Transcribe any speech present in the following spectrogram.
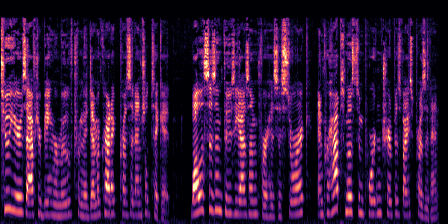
Two years after being removed from the Democratic presidential ticket, Wallace's enthusiasm for his historic and perhaps most important trip as vice president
